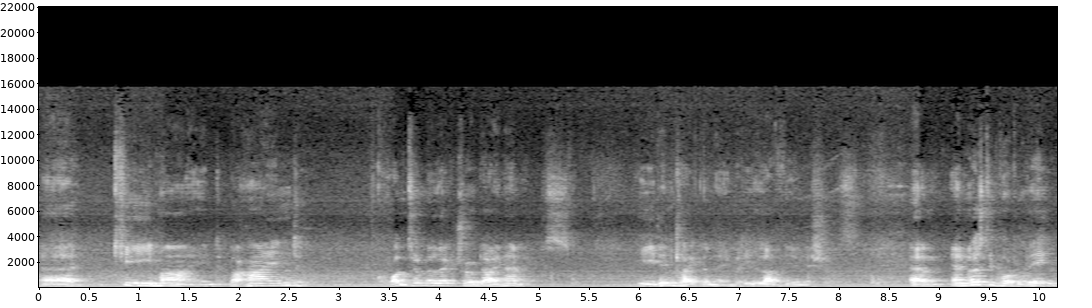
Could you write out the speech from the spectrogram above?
uh, key mind behind quantum electrodynamics. He didn't like the name, but he loved the initials. Um, and most importantly,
